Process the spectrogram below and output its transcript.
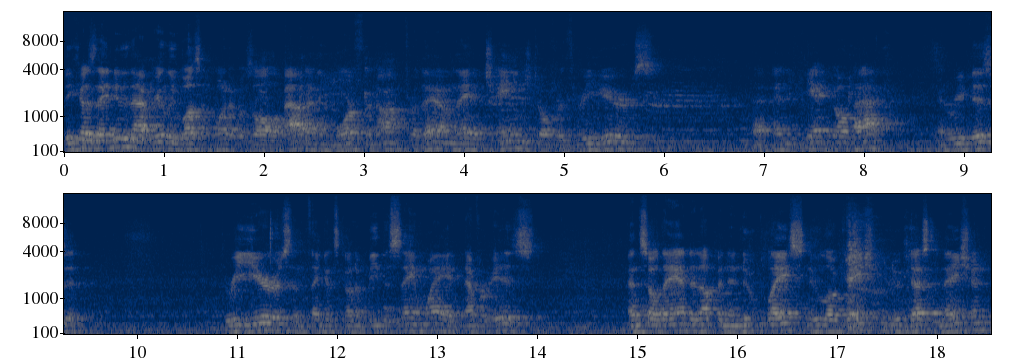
Because they knew that really wasn't what it was all about anymore for not for them. They had changed over three years. And you can't go back and revisit three years and think it's going to be the same way. It never is. And so they ended up in a new place, new location, new destination,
